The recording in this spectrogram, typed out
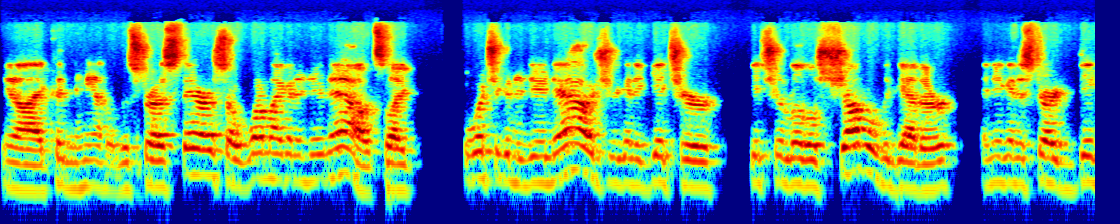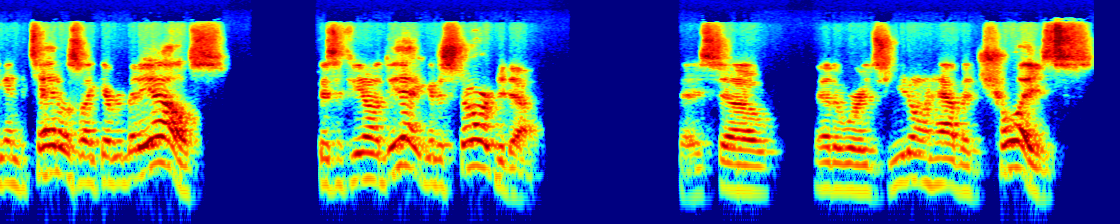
you know, I couldn't handle the stress there. So what am I going to do now?" It's like what you're going to do now is you're going to get your get your little shovel together, and you're going to start digging potatoes like everybody else. Because if you don't do that, you're going to starve to death. Okay, so in other words, you don't have a choice.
